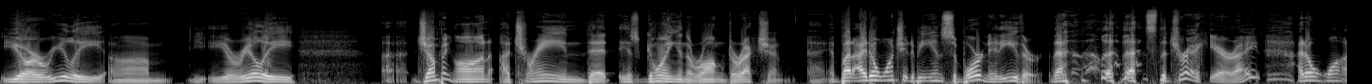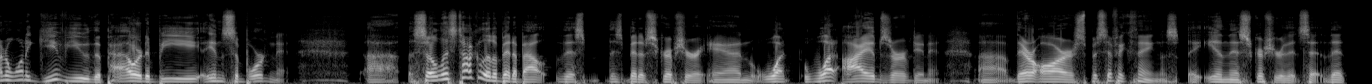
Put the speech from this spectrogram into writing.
you're really um, you're really jumping on a train that is going in the wrong direction. Uh, but I don't want you to be insubordinate either. That that's the trick here, right? I don't want I don't want to give you the power to be insubordinate. Uh, so let's talk a little bit about this this bit of scripture and what what I observed in it. Uh, there are specific things in this scripture that that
